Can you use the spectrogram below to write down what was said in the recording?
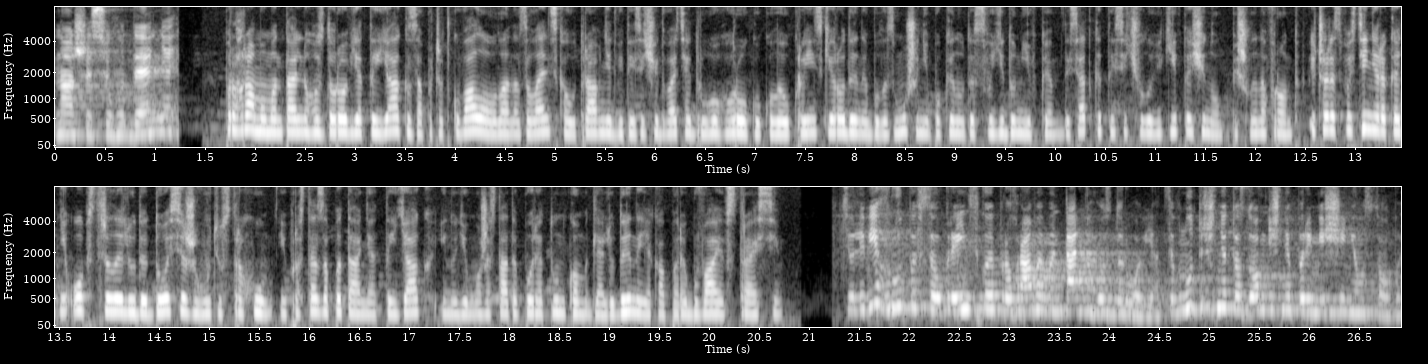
наше сьогодення. Програму ментального здоров'я Ти як започаткувала Олена Зеленська у травні 2022 року, коли українські родини були змушені покинути свої домівки. Десятки тисяч чоловіків та жінок пішли на фронт. І через постійні ракетні обстріли люди досі живуть у страху. І просте запитання Ти як іноді може стати порятунком для людини, яка перебуває в стресі. Цільові групи всеукраїнської програми ментального здоров'я. Це внутрішнє та зовнішнє переміщені особи,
